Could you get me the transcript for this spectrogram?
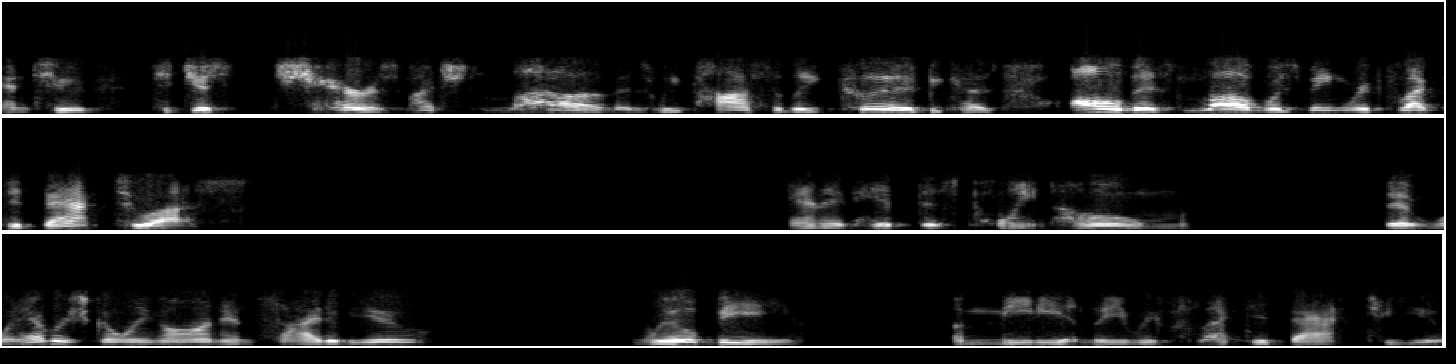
and to to just share as much love as we possibly could because all this love was being reflected back to us. And it hit this point home that whatever's going on inside of you will be immediately reflected back to you.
